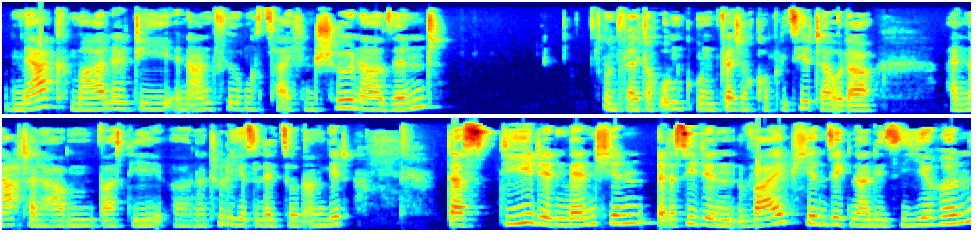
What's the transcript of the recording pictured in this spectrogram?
Merkmale, die in Anführungszeichen schöner sind und vielleicht auch, un und vielleicht auch komplizierter oder einen Nachteil haben, was die äh, natürliche Selektion angeht, dass die den Männchen, äh, dass sie den Weibchen signalisieren,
